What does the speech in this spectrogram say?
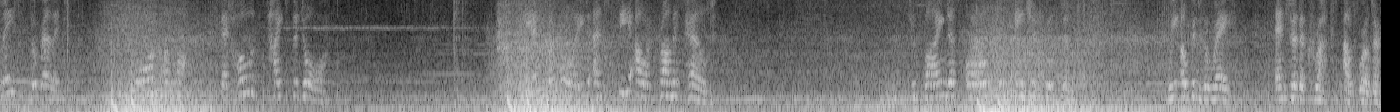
Place the relics form a lock that holds tight the door. Pierce the void and see our promise held. To bind us all through ancient wisdom. We opened the way. Enter the crux, Outworlder.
